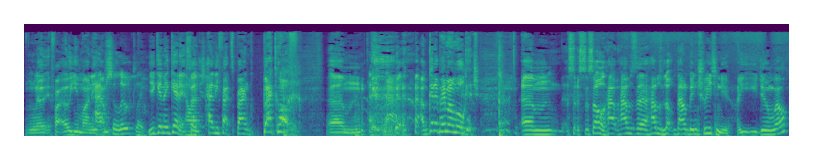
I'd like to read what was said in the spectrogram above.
You know, if I owe you money, I'm- Absolutely. you're gonna get it. No, so it's- Halifax Bank, back off. Um, I'm gonna pay my mortgage. Um, so, so, Sol, how, how's uh, how's lockdown been treating you? Are you, you doing well?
